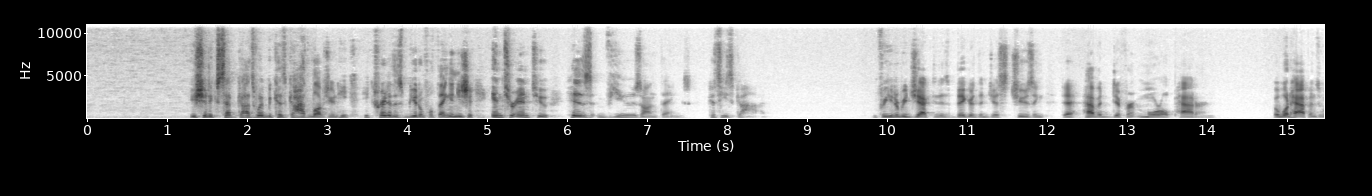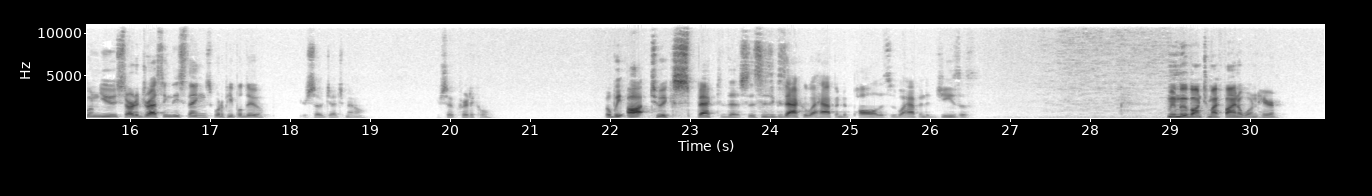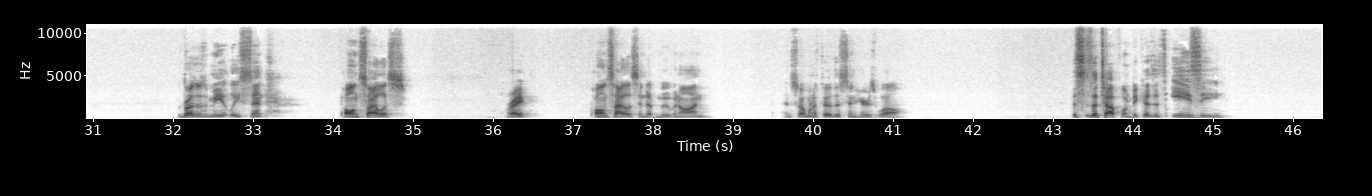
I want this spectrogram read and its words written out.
You should accept God's way because God loves you and He, he created this beautiful thing and you should enter into His views on things because He's God. For you to reject it is bigger than just choosing to have a different moral pattern. But what happens when you start addressing these things? What do people do? You're so judgmental. You're so critical. But we ought to expect this. This is exactly what happened to Paul. This is what happened to Jesus. Let me move on to my final one here. The brothers immediately sent Paul and Silas, right? Paul and Silas end up moving on. And so I'm going to throw this in here as well. This is a tough one because it's easy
